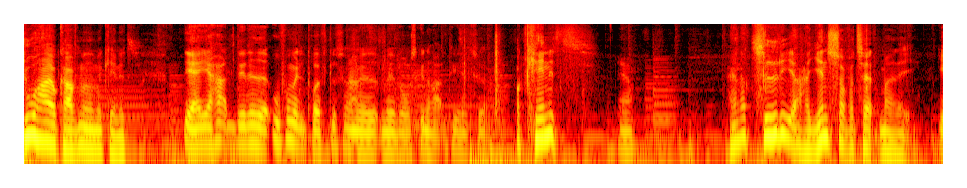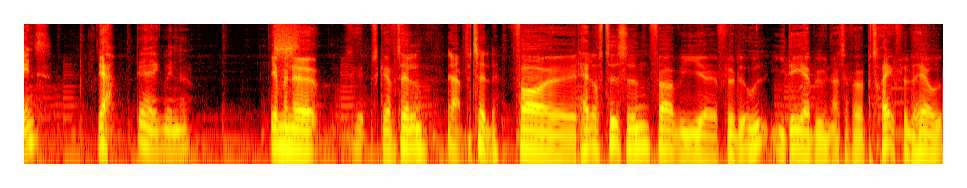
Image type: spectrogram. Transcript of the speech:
Du har jo kaffemøde med Kenneth. Ja, jeg har det, der hedder uformelle drøftelser ja. med, med vores generaldirektør. Og Kenneth, Ja. han har tidligere, har Jens så fortalt mig i dag. Jens? Ja. Det har jeg ikke ventet. Jamen, øh, skal jeg fortælle? Ja, fortæl det. For øh, et halvt års tid siden, før vi øh, flyttede ud i DR-byen, altså før P3 flyttede herud,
